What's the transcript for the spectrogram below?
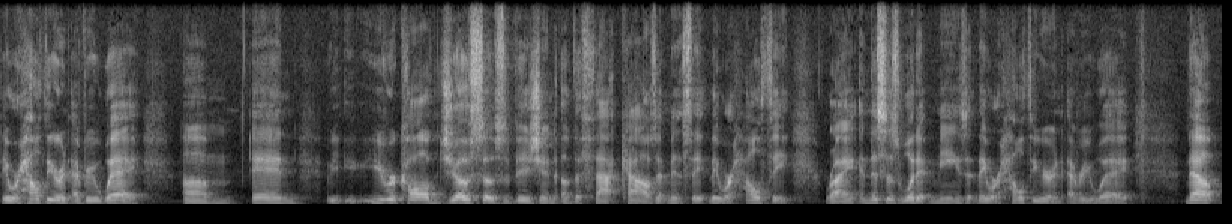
they were healthier in every way. Um, and you recall Joseph's vision of the fat cows. It means they, they were healthy, right? And this is what it means that they were healthier in every way. Now,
